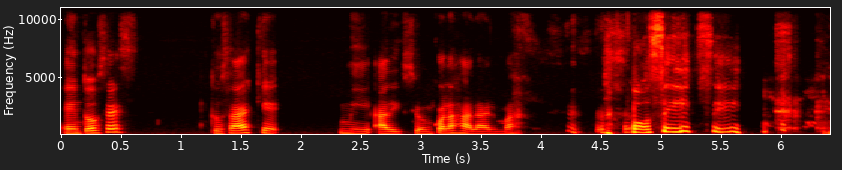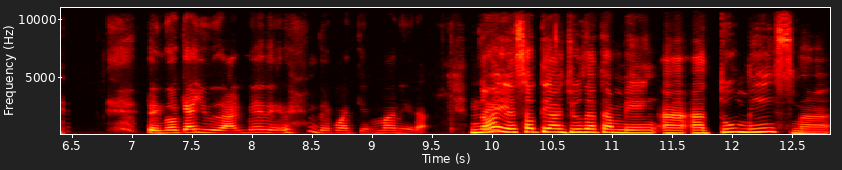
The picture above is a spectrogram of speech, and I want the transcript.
Entonces, tú sabes que mi adicción con las alarmas. oh, sí, sí. Tengo que ayudarme de, de cualquier manera. No, y eso te ayuda también a, a tú misma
